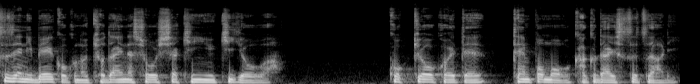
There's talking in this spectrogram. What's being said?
すでに米国の巨大な消費者金融企業は、国境を越えて店舗網を拡大しつつあり、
